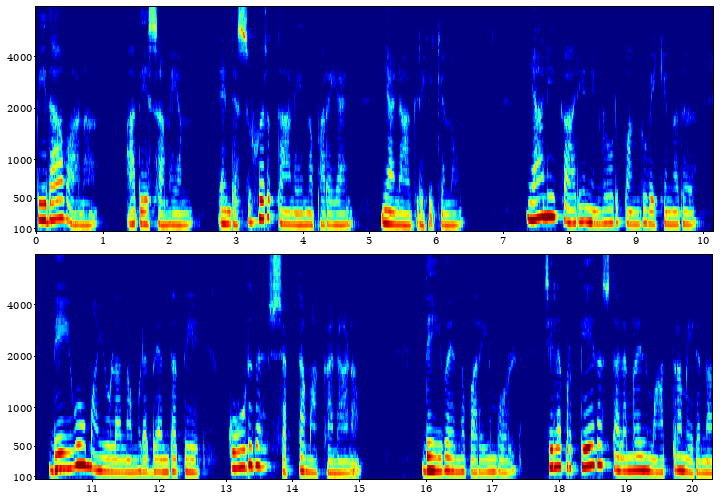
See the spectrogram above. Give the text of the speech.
പിതാവാണ്. അതേസമയം എന്റെ സുഹൃത്താണ് എന്ന് പറയാൻ ഞാൻ ആഗ്രഹിക്കുന്നു. ഞാൻ ഈ കാര്യം നിങ്ങളോട് പങ്കുവയ്ക്കുന്നത് ദൈവവുമായുള്ള നമ്മുടെ ബന്ധത്തെ കൂടുതൽ ശക്തമാക്കാനാണ്. ദൈവം എന്ന് പറയുമ്പോൾ ചില പ്രത്യേക സ്ഥലങ്ങളിൽ മാത്രം ഇരുന്ന്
